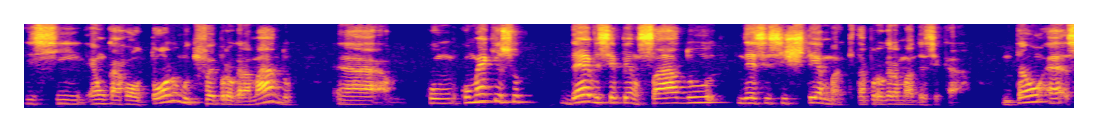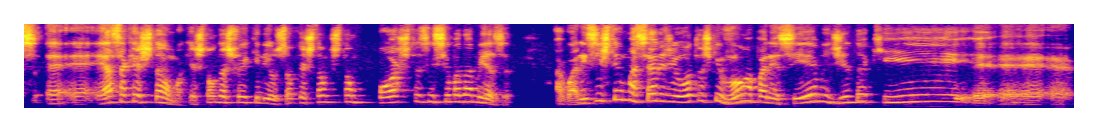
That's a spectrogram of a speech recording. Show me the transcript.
e sim é um carro autônomo que foi programado, é, com, como é que isso deve ser pensado nesse sistema que está programado esse carro? Então, é, é, é, essa questão, a questão das fake news, são questões que estão postas em cima da mesa. Agora, existem uma série de outras que vão aparecer à medida que, é, é, é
